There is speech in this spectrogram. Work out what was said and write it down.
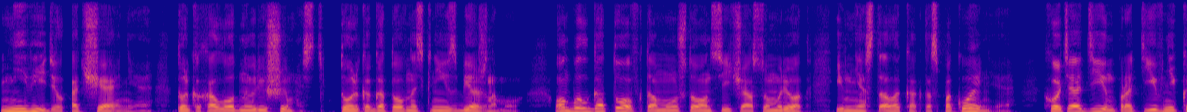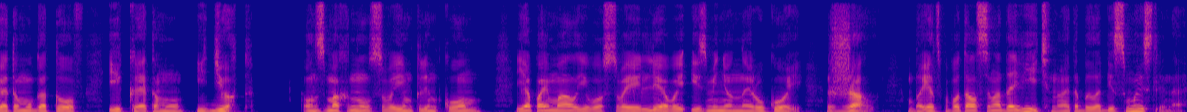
не видел отчаяния, только холодную решимость, только готовность к неизбежному. Он был готов к тому, что он сейчас умрет, и мне стало как-то спокойнее. Хоть один противник к этому готов и к этому идет. Он взмахнул своим клинком, я поймал его своей левой измененной рукой, сжал, Боец попытался надавить, но это было бессмысленно.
